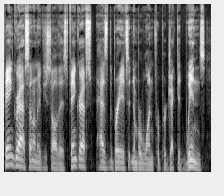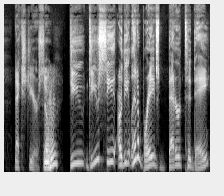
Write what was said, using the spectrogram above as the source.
Fangraphs, I don't know if you saw this. Fangraphs has the Braves at number one for projected wins next year. So mm-hmm. do you do you see are the Atlanta Braves better today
